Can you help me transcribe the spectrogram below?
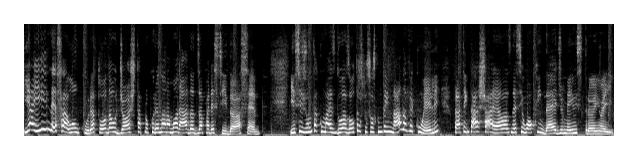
E aí, nessa loucura toda, o Josh tá procurando a namorada desaparecida, a Sam. E se junta com mais duas outras pessoas que não tem nada a ver com ele para tentar achar elas nesse Walking Dead meio estranho aí.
